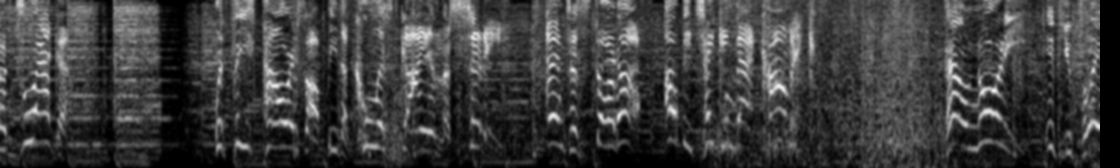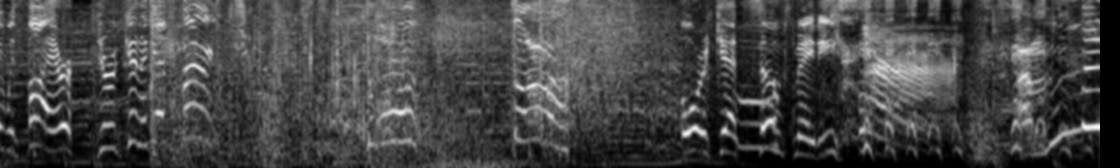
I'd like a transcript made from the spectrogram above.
a dragon. With these powers, I'll be the coolest guy in the city. And to start off, I'll be taking that comic. How naughty! If you play with fire, you're gonna get burnt. Or get soaked, maybe. Amazing!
